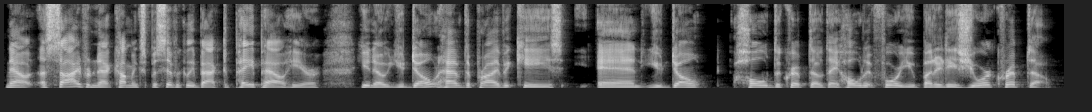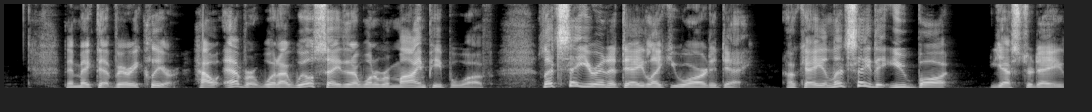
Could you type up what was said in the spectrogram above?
Now, aside from that, coming specifically back to PayPal here, you know, you don't have the private keys and you don't hold the crypto. They hold it for you, but it is your crypto. They make that very clear. However, what I will say that I want to remind people of let's say you're in a day like you are today, okay? And let's say that you bought yesterday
